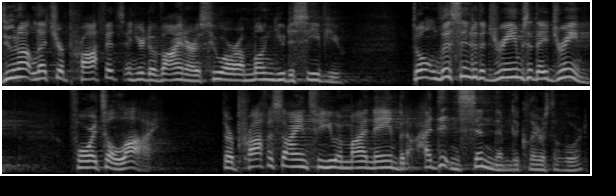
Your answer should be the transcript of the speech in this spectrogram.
Do not let your prophets and your diviners who are among you deceive you. Don't listen to the dreams that they dream, for it's a lie. They're prophesying to you in my name, but I didn't send them, declares the Lord.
